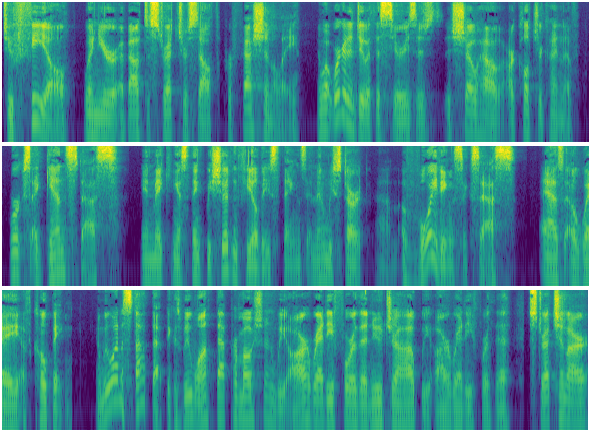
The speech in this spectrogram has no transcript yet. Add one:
to feel when you're about to stretch yourself professionally. And what we're going to do with this series is, is show how our culture kind of works against us in making us think we shouldn't feel these things, and then we start um, avoiding success as a way of coping. And we want to stop that because we want that promotion. We are ready for the new job. We are ready for the stretch in our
